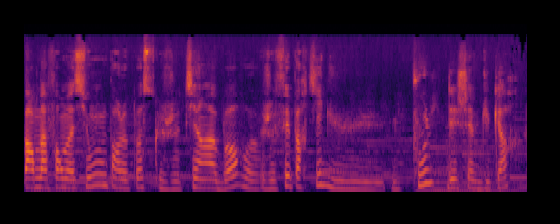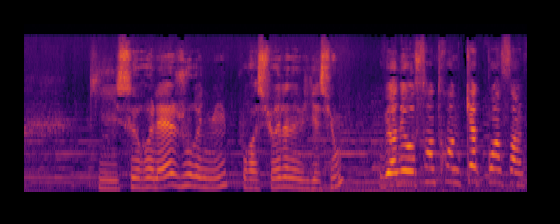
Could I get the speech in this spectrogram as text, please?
par ma formation, par le poste que je tiens à bord, euh, je fais partie du, du pool des chefs du car qui se relaient jour et nuit pour assurer la navigation. Gouverner au 134.5.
